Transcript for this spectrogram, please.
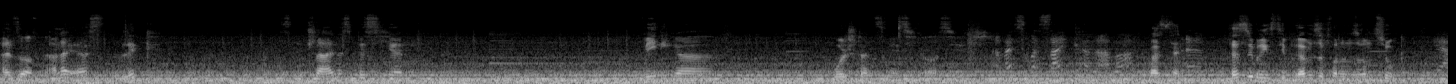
also auf den allerersten Blick, ein kleines bisschen weniger wohlstandsmäßig aussieht. Weißt du, was sein kann aber? Was denn? Ähm, Das ist übrigens die Bremse von unserem Zug. Ja,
